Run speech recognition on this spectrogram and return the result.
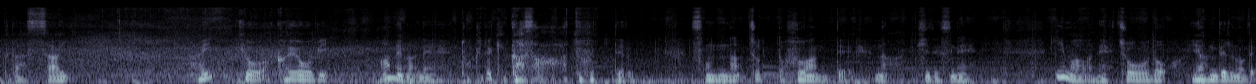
ください。はい今日は火曜日。雨がね時々ガサーッと降ってる。そんなちょっと不安定な日ですね。今はねちょうど止んでるので、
